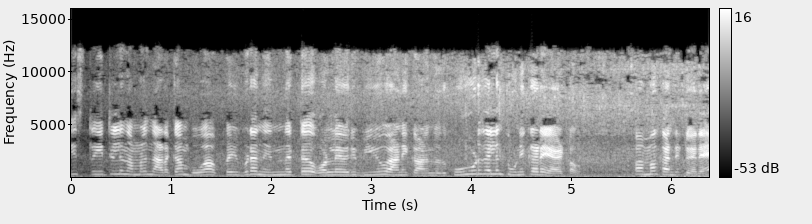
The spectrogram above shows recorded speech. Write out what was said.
ഈ സ്ട്രീറ്റിൽ നമ്മൾ നടക്കാൻ പോവാ. അപ്പൊ ഇവിടെ നിന്നിട്ട് ഉള്ള ഒരു വ്യൂ ആണ് ഈ കാണുന്നത്. കൂടുതലും തുണിക്കടയാട്ടോ. അപ്പൊ അമ്മ കണ്ടിട്ട് വരേ.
